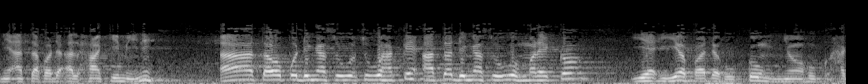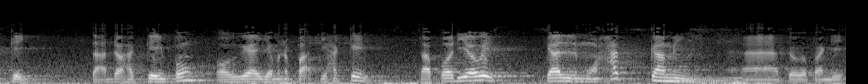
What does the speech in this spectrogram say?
ni atas pada al hakimi ni ataupun dengan suruh, suruh hakim atau dengan suruh mereka ya ia pada hukumnya hukum hakim tak ada hakim pun orang yang menepati hakim siapa dia weh kal muhakkamin ha tu orang panggil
